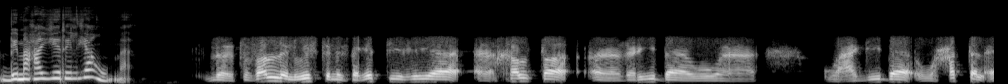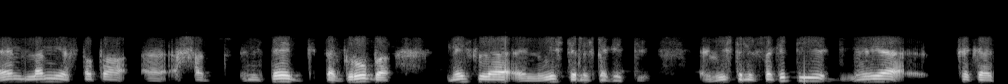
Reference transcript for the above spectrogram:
بمعايير اليوم؟ تظل ال western spaghetti هي آه، خلطة آه، غريبة وعجيبة وحتى الآن لم يستطع آه، أحد إنتاج تجربة مثل ال western spaghetti. ال western spaghetti هي فكرة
